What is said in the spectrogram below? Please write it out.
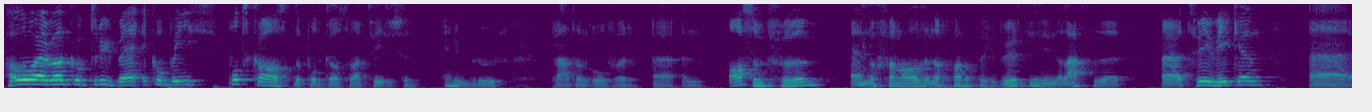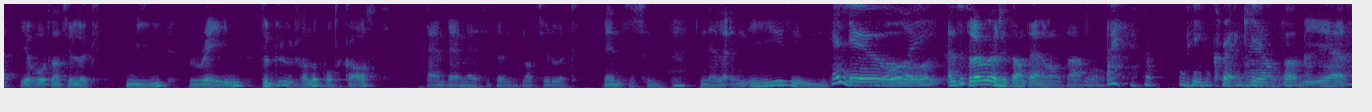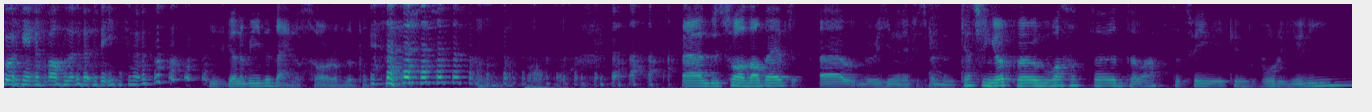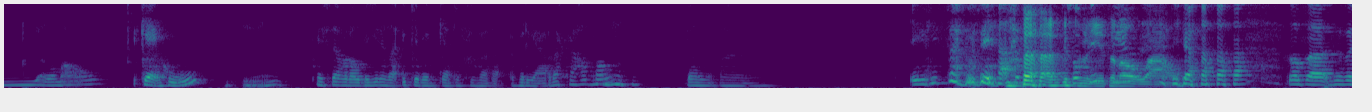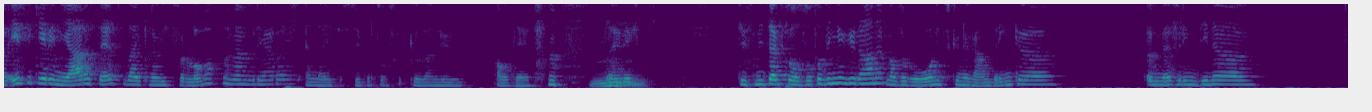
Hallo en welkom terug bij EcoBase Podcast. De podcast waar twee zussen en hun broer praten over eh, een awesome film. En nog van alles en nog wat dat er gebeurd is in de laatste eh, twee weken. Eh, je hoort natuurlijk me, Rain, de broer van de podcast. En bij mij zitten natuurlijk mijn zussen Nelle en Erin. Hallo. Hoi. En Strummer zit aan het einde van de tafel. Being cranky as fuck. Yes. Voor een of andere reden. He's gonna be the dinosaur of the podcast. en dus zoals altijd, eh, we beginnen even met een catching up. Eh, hoe was het eh, de laatste twee weken voor jullie allemaal? Kijk, hoe? Ja. Eerst en vooral beginnen dat ik heb een cat of ver- verjaardag gehad al. Ik ben eh eergisteren verjaardag. even vergeten al, wauw. Ja. Het, was, eh, het is de eerste keer in jaren tijd dat ik nog eens verlof had met mijn verjaardag. En dat is super tof. Ik wil dat nu altijd. Dat is echt... Het is niet dat ik zo zotte dingen gedaan heb, maar zo gewoon iets kunnen gaan drinken eh, met vriendinnen.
